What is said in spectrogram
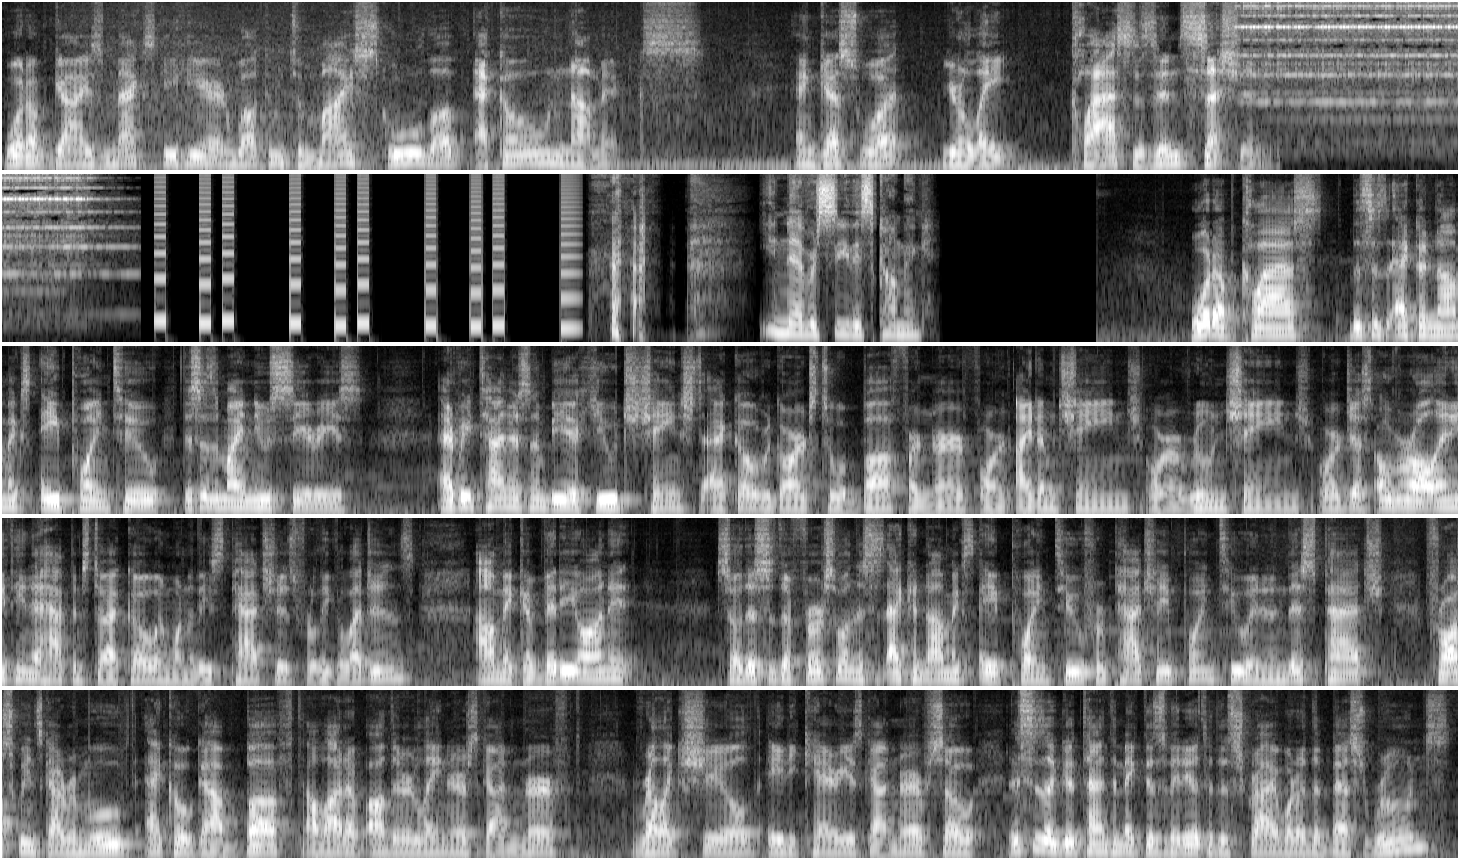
What up guys, Maxske here and welcome to my school of Ekkonomics. And guess what? You're late. Class is in session. You never see this coming. What up class? This is Ekkonomics 8.2. This is my new series. Every time there's going to be a huge change to Ekko regards to a buff or nerf or an item change or a rune change or just overall anything that happens to Ekko in one of these patches for League of Legends, I'll make a video on it. So this is the first one. This is Ekkonomics 8.2 for patch 8.2 and in this patch, Frost Queens got removed, Ekko got buffed, a lot of other laners got nerfed. Relic Shield, AD carries got nerfed. So this is a good time to make this video to describe what are the best runes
